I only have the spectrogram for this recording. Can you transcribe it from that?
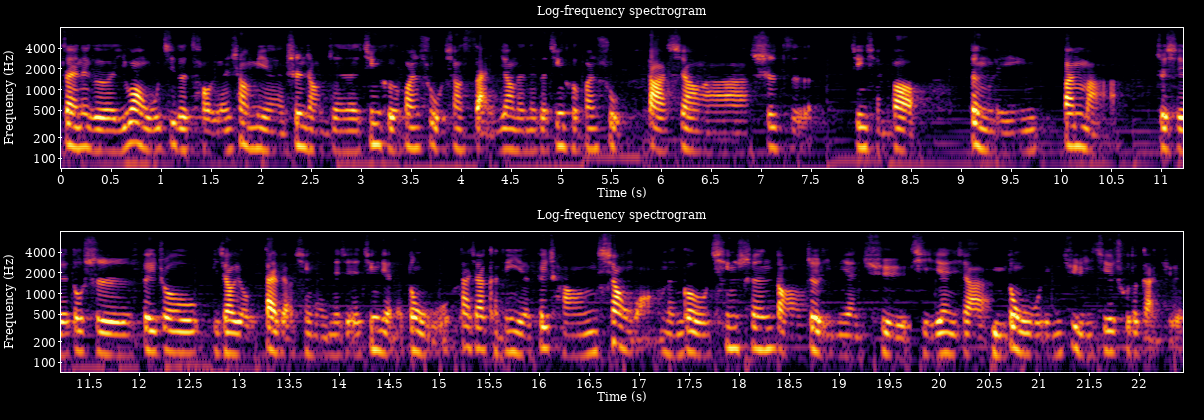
在那个一望无际的草原上面生长着金合欢树，像伞一样的那个金合欢树，大象啊、狮子、金钱豹、瞪羚、斑马。这些都是非洲比较有代表性的那些经典的动物，大家肯定也非常向往能够亲身到这里面去体验一下与动物零距离接触的感觉。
